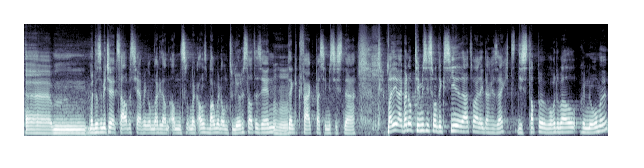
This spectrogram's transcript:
Ehm, maar dat is een beetje uit zelfbescherming, omdat ik, dan anders, omdat ik anders bang ben om teleurgesteld te zijn, denk ik vaak pessimistisch na. Maar nee, maar ik ben optimistisch, want ik zie inderdaad, wat ik dat gezegd, die stappen worden wel genomen,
